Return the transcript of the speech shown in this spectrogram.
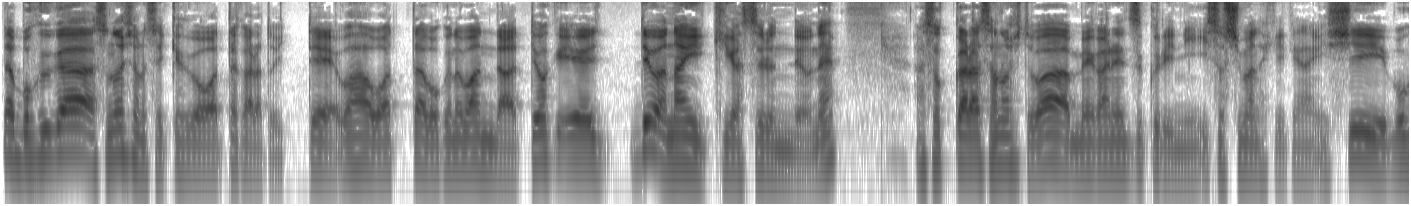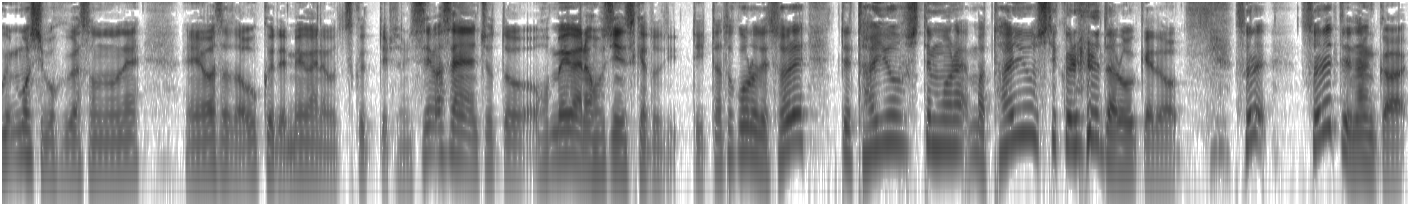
だ僕がその人の接客が終わったからといって、わあ、終わった、僕の番だってわけではない気がするんだよね。あそこからその人はメガネ作りに勤しまなきゃいけないし、僕、もし僕がそのね、えーわざわざ奥でメガネを作ってる人に、すいません、ちょっとメガネ欲しいんですけどって言ったところで、それって対応してもらえ、まあ対応してくれるだろうけど、それ、それってなんか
